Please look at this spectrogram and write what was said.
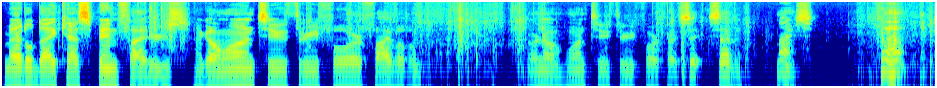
Metal diecast spin fighters. I got one, two, three, four, five of them. Or no, one, two, three, four, five, six, seven. Nice.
